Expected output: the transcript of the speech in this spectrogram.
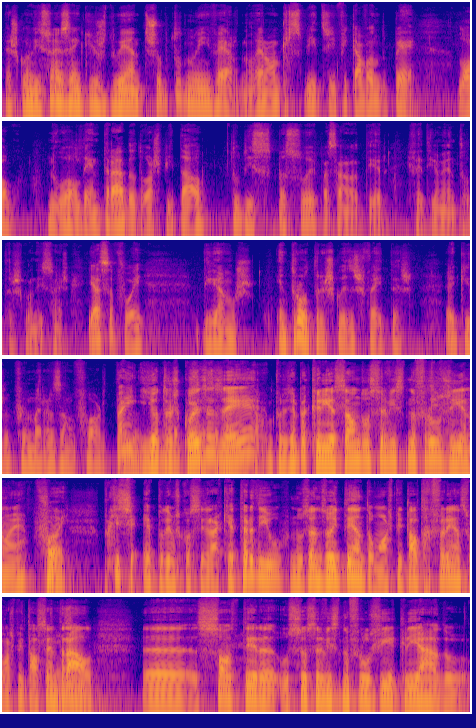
as condições em que os doentes, sobretudo no inverno, eram recebidos e ficavam de pé logo no hall de entrada do hospital, tudo isso se passou e passaram a ter efetivamente outras condições. E essa foi, digamos, entre outras coisas feitas, aquilo que foi uma razão forte. Bem, e outras coisas é, por exemplo, a criação de um serviço de nefrologia, não é? Foi. Porque isso é, podemos considerar que é tardio. Nos anos 80, um hospital de referência, um hospital central, eh, só ter o seu serviço de nefrologia criado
